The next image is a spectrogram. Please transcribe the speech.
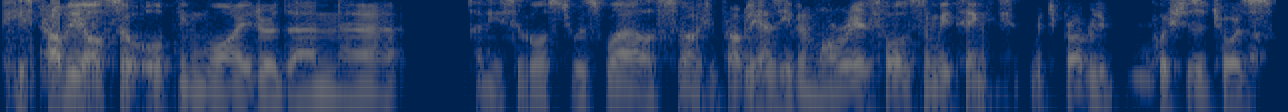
He's probably also opening wider than uh, than he's supposed to as well. So he probably has even more raise folds than we think, which probably pushes it towards.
